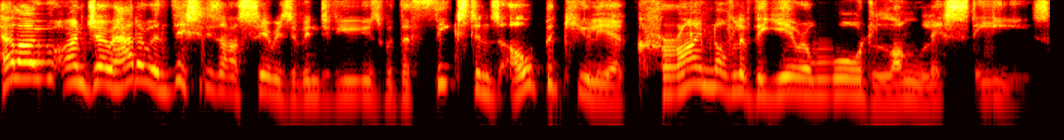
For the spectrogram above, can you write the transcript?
Hello, I'm Joe Haddo, and this is our series of interviews with the Theakston's Old Peculier Crime Novel of the Year Award long listees,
